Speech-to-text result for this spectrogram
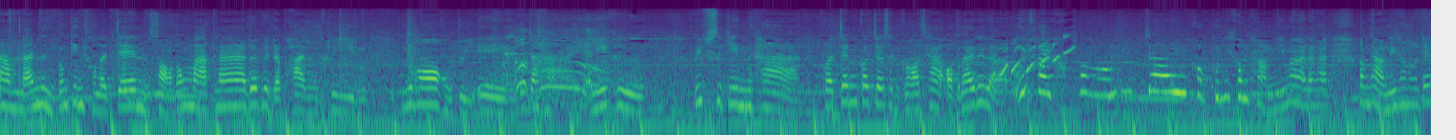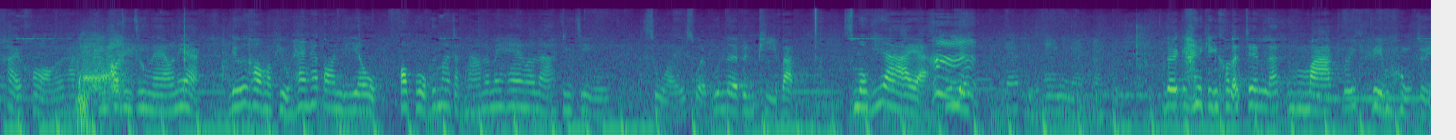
นำนะหนึ่งต้องกินคอลลาเจนสองต้องมาส์กหน้าด้วยผลิตภัณฑ์ครีมยี่ห้อของจุ๋ยเองก็จะหาย อันนี้คือ VIVSKIN ค่ะคอลลาเจนก็เจอสันกรอสค่ะ ออกได้ด้วยเหรอ อุ้ยขายของดีใจขอบคุณที่คำถามนี้มานะคะคำถามนี้ทำให้เราได้ขายของนะคะ เอาจริงๆแล้วเนี่ยริ้วทองกับผิวแห้งแค่ตอนเดียว พอโผล่ขึ้นมาจากน้ำแล้วไม่แห้งแล้วนะ จริงๆ สวยสวยพูดเลยเป็นผีแบบ smoky eye อะพูดเลยแก้ผิวแห้งยังไงคะโดยการกินคอลลาเจนและมาส์กด้วยครีมของจุ๋ย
